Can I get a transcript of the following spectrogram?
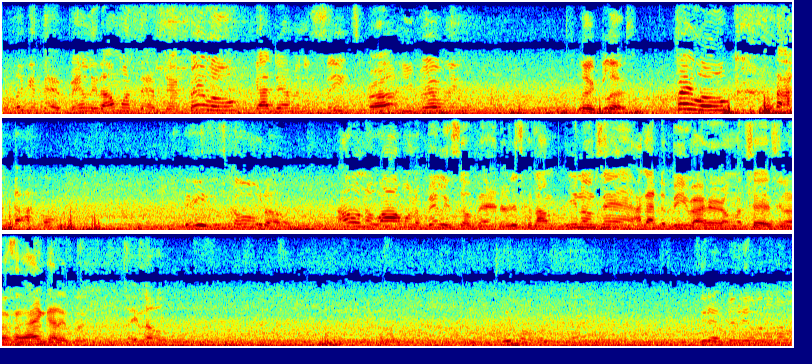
But look at that Bentley. I want that, that Bentley goddamn in the seats, bro. You feel me? Look, look. Bentley. These is cool, though. I don't know why I want a Bentley so bad, though. Just because I'm, you know what I'm saying? I got the B right here on my chest, you know what I'm saying? I ain't got it, but they know. See that Bentley over there, though?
